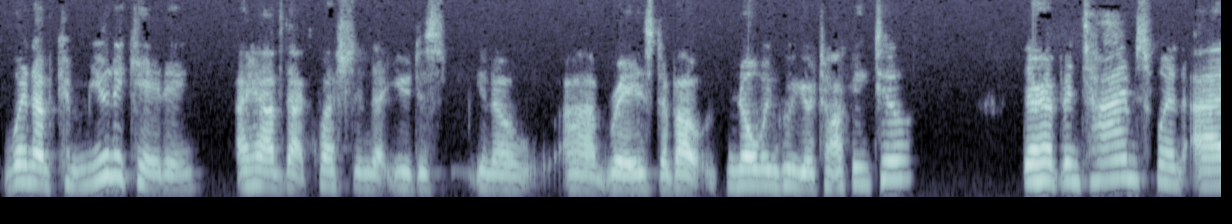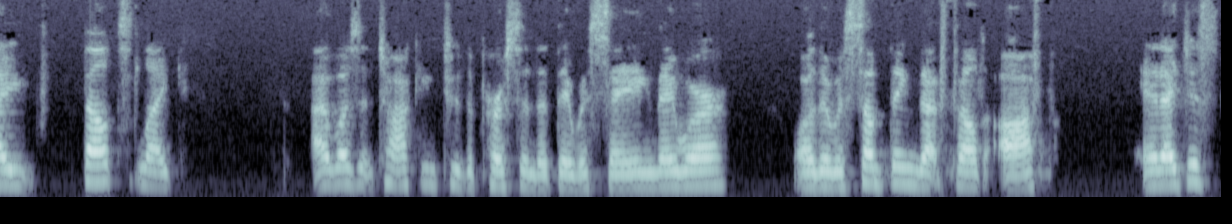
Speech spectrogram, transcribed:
when I'm communicating, I have that question that you just you know uh, raised about knowing who you're talking to. There have been times when I felt like I wasn't talking to the person that they were saying they were, or there was something that felt off, and I just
